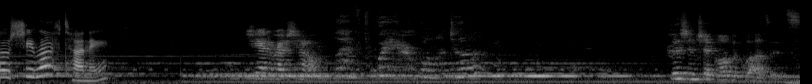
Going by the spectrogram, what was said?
Oh, she left, honey. She had to rush home. Left where, Wanda? Vision check all the closets.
